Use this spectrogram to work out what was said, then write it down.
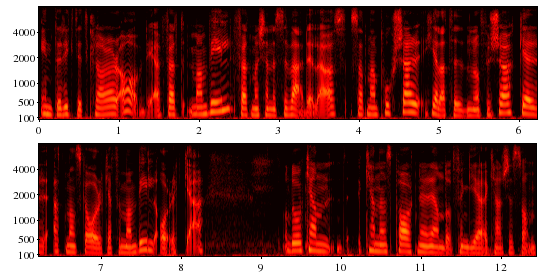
inte riktigt klarar av det. För att man vill, för att man känner sig värdelös. Så att man pushar hela tiden och försöker att man ska orka, för man vill orka. Och då kan, kan ens partner ändå fungera kanske som,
